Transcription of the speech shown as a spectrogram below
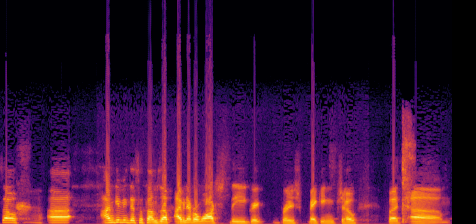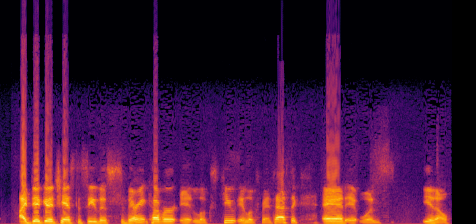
So, uh, I'm giving this a thumbs up. I've never watched the Great British Baking Show, but um, I did get a chance to see this variant cover. It looks cute. It looks fantastic, and it was, you know,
